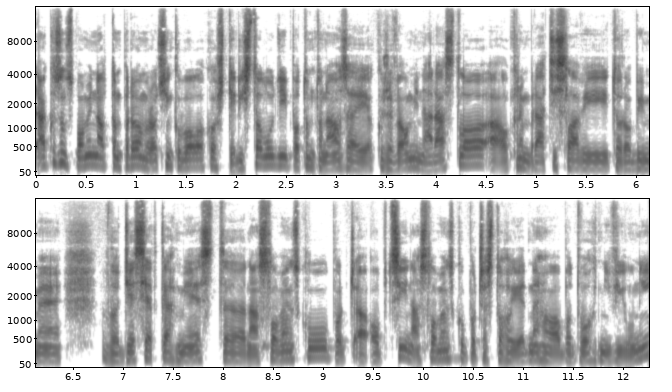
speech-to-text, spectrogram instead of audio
ako som spomínal, v tom prvom ročníku bolo okolo 400 ľudí, potom to naozaj akože veľmi narastlo a okrem Bratislavy to robíme v desiatkách miest na Slovensku a obcí na Slovensku počas toho jedného alebo dvoch dní v júni.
